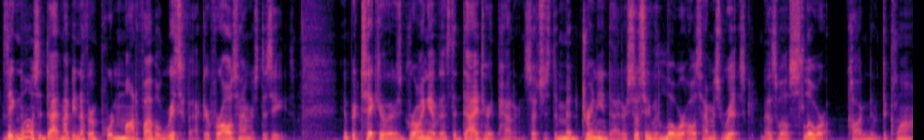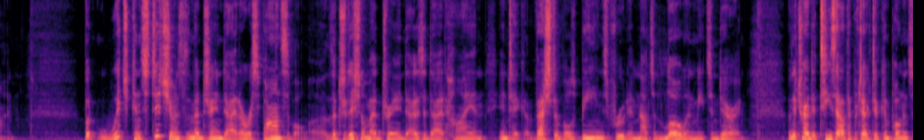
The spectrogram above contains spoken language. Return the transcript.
But they acknowledge that diet might be another important modifiable risk factor for Alzheimer's disease. In particular, there's growing evidence that dietary patterns, such as the Mediterranean diet, are associated with lower Alzheimer's risk, as well as slower cognitive decline. But which constituents of the Mediterranean diet are responsible? Uh, the traditional Mediterranean diet is a diet high in intake of vegetables, beans, fruit, and nuts, and low in meats and dairy. When they tried to tease out the protective components,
